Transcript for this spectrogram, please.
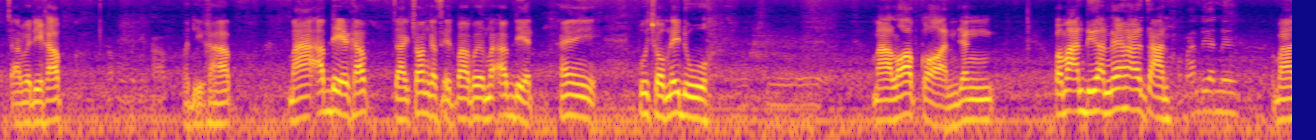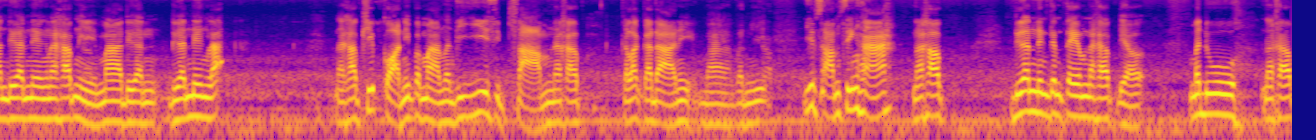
อาจารย์สวัสดีครับครับผมสวัสดีครับสวัสดีครับ มาอัปเดตครับ จากช่องเกษตรปลาเพลินมาอัปเดตให้ผู้ชมได้ดู มารอบก่อนยังประมาณเดือนนะฮะอาจารย์ประมาณเดือนหนึ่งประมาณเดือนหนึ่งนะครับ นี่มาเดือนเดือนหนึ่งละนะครับ คลิปก่อนนี้ประมาณวันที่ 23 นะครับ กรกฎานี่มาวันนี้23สิงหานะครับ เดือนหนึ่งเต็มๆนะครับ เดี๋ยวมาดูนะครับ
